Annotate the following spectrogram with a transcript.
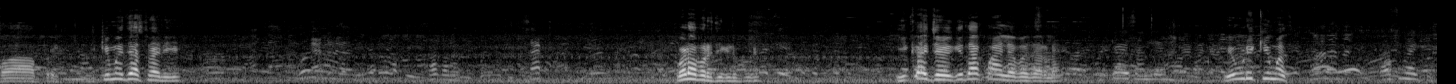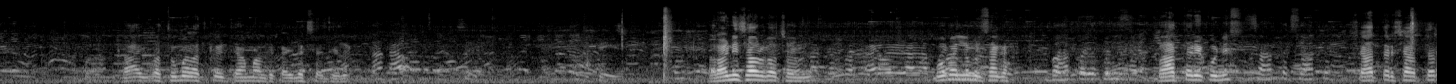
बापरे. किंमत जास्त व्हायली की? वडा बरं तिकडे पुढे. ही काय जळ की दाखवा आणल्या बाजारला? एवढी किंमत? काय बा तुम्हालाच कळते आम्हाला तर काही लक्षात येईल राणी सावरगावचा आहे मोबाईल नंबर सांगा. बहात्तर एकोणीस. शहात्तर शहात्तर.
